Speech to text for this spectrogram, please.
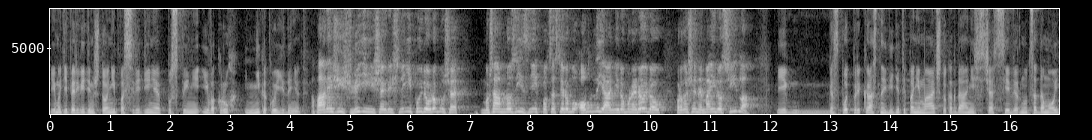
И мы теперь видим, что они посередине пустыни, и вокруг никакой еды нет. A pán Ježíš vidí, že když nyní půjdou domů, že možná mnozí z nich po cestě domů omdlí a ani domů nedojdou, protože nemají dost jídla. И Господь прекрасно видит и понимает, что когда они сейчас все вернутся домой,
